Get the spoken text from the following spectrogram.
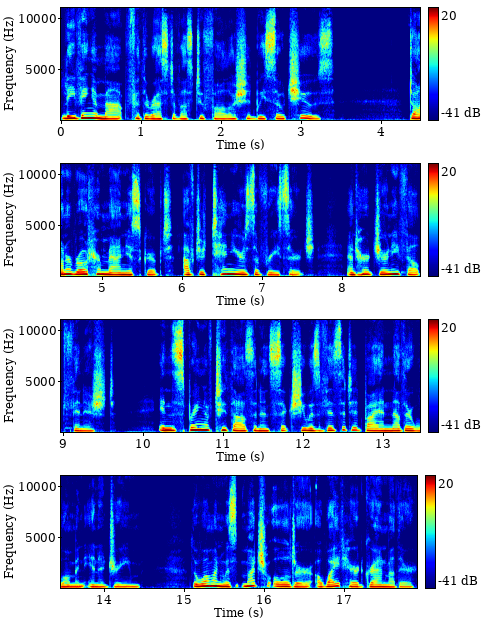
leaving a map for the rest of us to follow should we so choose. Donna wrote her manuscript after 10 years of research, and her journey felt finished. In the spring of 2006, she was visited by another woman in a dream. The woman was much older, a white haired grandmother.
